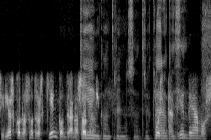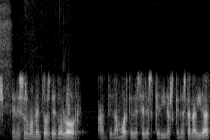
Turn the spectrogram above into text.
Si Dios con nosotros, ¿quién contra nosotros? ¿Quién contra nosotros? pues también veamos en esos momentos de dolor ante la muerte de seres queridos que en esta Navidad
